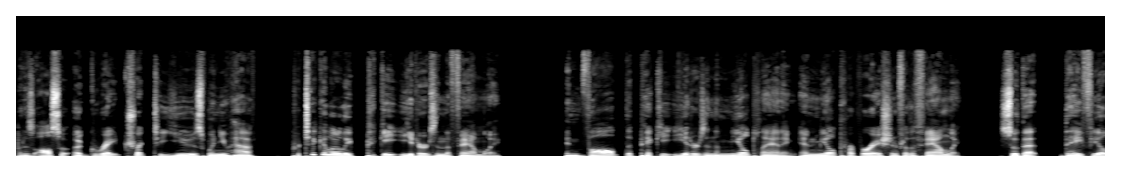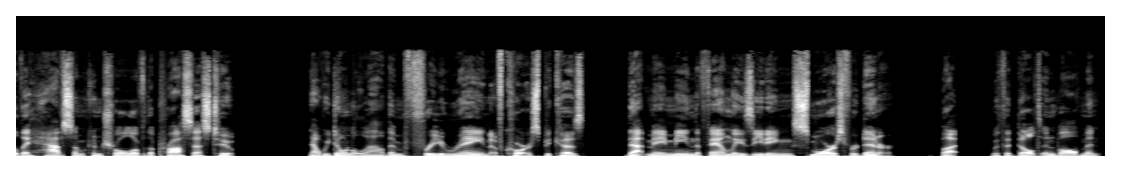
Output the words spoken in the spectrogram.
but is also a great trick to use when you have particularly picky eaters in the family. Involve the picky eaters in the meal planning and meal preparation for the family so that they feel they have some control over the process too. Now, we don't allow them free reign, of course, because that may mean the family is eating s'mores for dinner. But with adult involvement,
